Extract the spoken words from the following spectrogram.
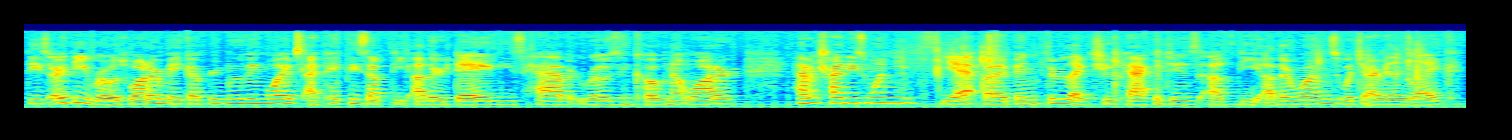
These are the Rosewater Makeup Removing Wipes. I picked these up the other day. These have rose and coconut water. Haven't tried these ones yet, but I've been through like two packages of the other ones, which I really like.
